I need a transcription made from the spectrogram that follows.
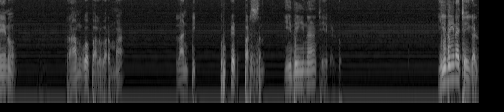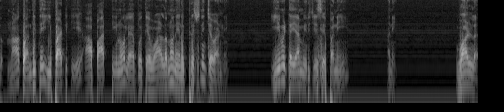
నేను రామ్ గోపాల్ వర్మ లాంటి క్రికెట్ పర్సన్ ఏదైనా చేయగలడు. ఏదైనా చేయగలడు. నాకు అందితే ఈ పార్టీకి ఆ పార్టీనో లేకపోతే వాళ్ళనో నేను ప్రశ్నించేవాడిని ఏమిటయ్యా మీరు చేసే పని అని. వాళ్ళ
